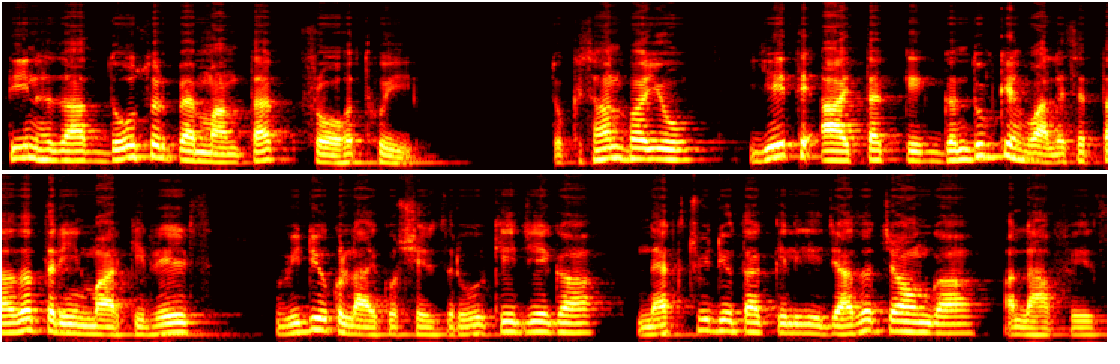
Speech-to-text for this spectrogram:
तीन हज़ार दो सौ रुपये मान तक फ़रोहत हुई। तो किसान भाइयों, ये थे आज तक के गंदम के हवाले से ताज़ा तरीन मार्केट रेट्स। वीडियो को लाइक और शेयर ज़रूर कीजिएगा। नेक्स्ट वीडियो तक के लिए इजाज़त चाहूँगा। अल्लाह हाफिज़।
